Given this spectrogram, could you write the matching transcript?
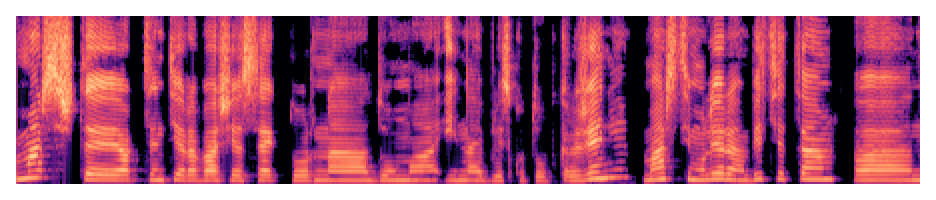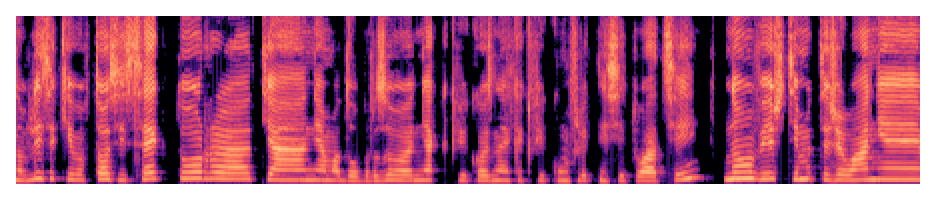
Марс ще акцентира вашия сектор на дома и най-близкото обкръжение. Марс стимулира амбицията. Навлизайки в този сектор, тя няма да образува някакви, кой знае какви конфликтни ситуации, но вие ще имате желание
